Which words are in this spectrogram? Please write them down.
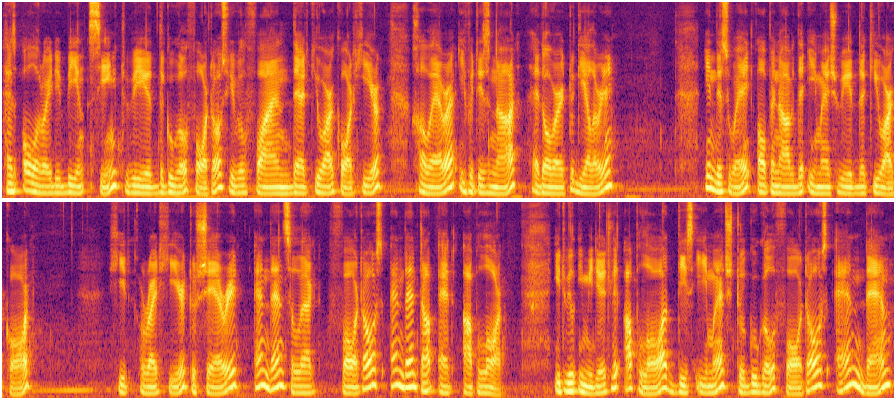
has already been synced with the Google Photos, you will find that QR code here. However, if it is not, head over to Gallery. In this way, open up the image with the QR code. Hit right here to share it and then select Photos and then tap Add Upload it will immediately upload this image to Google Photos and then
